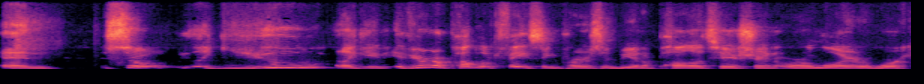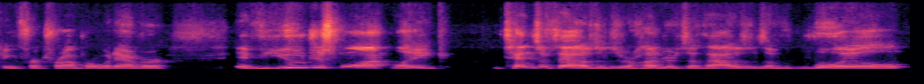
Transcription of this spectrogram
And so like you like if, if you're a public facing person be it a politician or a lawyer working for trump or whatever if you just want like tens of thousands or hundreds of thousands of loyal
